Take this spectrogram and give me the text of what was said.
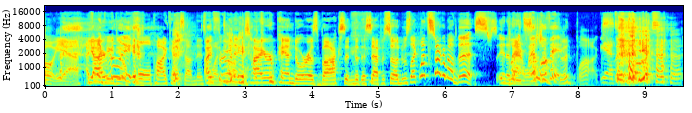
Oh yeah, I Yeah, feel like I we could do a whole podcast on this I one. threw time. an entire Pandora's box into this episode and was like, let's talk about this in an but it's hour. I love a it. good box Yeah, it's a good box.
